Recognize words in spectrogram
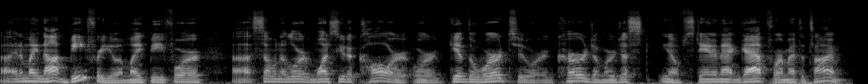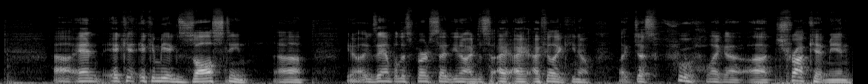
Uh, and it might not be for you. It might be for uh, someone the Lord wants you to call or, or give the word to or encourage them or just, you know, stand in that gap for them at the time. Uh, and it can, it can be exhausting. Uh, you know, example, this person said, you know, I just, I, I feel like, you know, like just whew, like a, a truck hit me. And,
